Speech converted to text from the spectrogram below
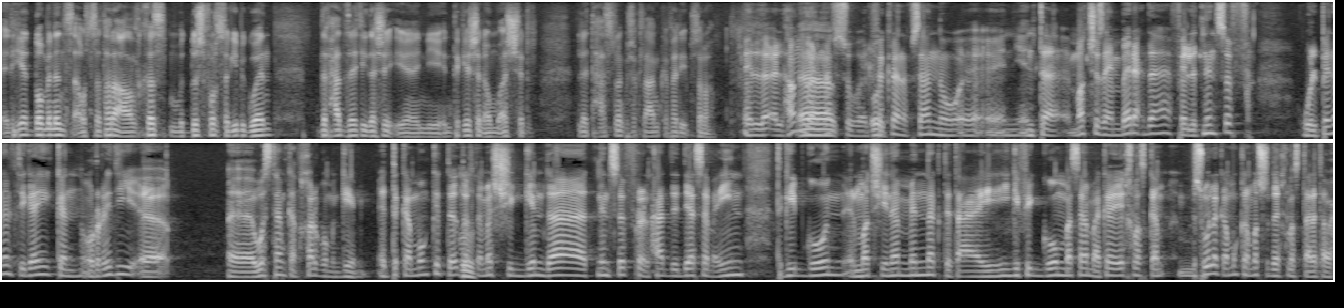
اللي هي ال dominance أو السيطره على الخصم ما ادوش فرصة يجيب اجوان ده في حد ذاتي ده شيء يعني indication أو مؤشر لتحسنك بشكل عام كفريق بصراحه ال- ال hunger آه، نفسه الفكرة نفسها إنه آه، يعني أنت ماتش زي امبارح ده في ال 2-0 والبينالتي جاي كان already ويست هام كان خرجوا من ال game انت كان ممكن تقدر م. تمشي ال game ده 2-0 لحد الدقيقة 70 تجيب جون الماتش ينام منك تتع... يجي فيك جون مثلا بعد كده يخلص كان بسهولة كان ممكن الماتش ده يخلص 3-1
